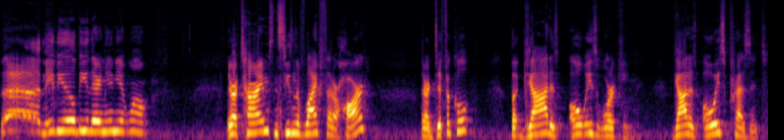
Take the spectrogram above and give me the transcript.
ah, maybe it'll be there, maybe it won't. There are times and seasons of life that are hard, that are difficult, but God is always working. God is always present,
